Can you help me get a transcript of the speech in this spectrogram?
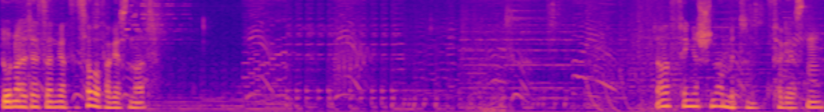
Donald halt seinen ganzen Zauber vergessen hat. Da fing es schon an mit Vergessen.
